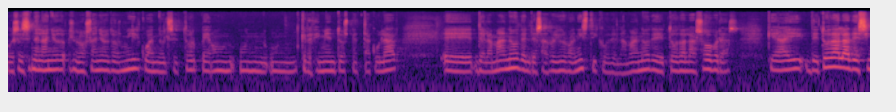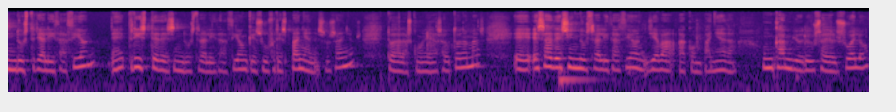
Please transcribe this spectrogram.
pues es en, el año, los años 2000 cuando el sector pega un, crecimiento espectacular eh, de la mano del desarrollo urbanístico, de la mano de todas las obras que hay, de toda la desindustrialización, eh, triste desindustrialización que sufre España en esos años, todas las comunidades autónomas. Eh, esa desindustrialización lleva acompañada un cambio de uso del suelo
